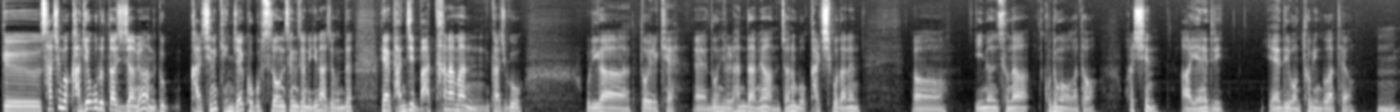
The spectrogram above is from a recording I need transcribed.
그 사실 뭐 가격으로 따지자면 그 갈치는 굉장히 고급스러운 생선이긴 하죠. 근데 그냥 단지 맛 하나만 가지고 우리가 또 이렇게 예, 논의를 한다면 저는 뭐 갈치보다는 어 이면수나 고등어가 더 훨씬 아 얘네들이 얘네들이 원톱인 것 같아요. 음.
